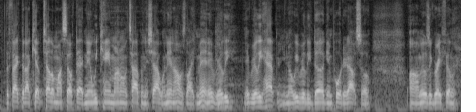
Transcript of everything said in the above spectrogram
the fact that I kept telling myself that, and then we came out on top and the shot went in, I was like, man, it really, it really happened. You know, we really dug and poured it out. So um, it was a great feeling.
